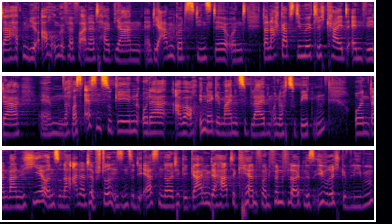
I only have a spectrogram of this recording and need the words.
Da hatten wir auch ungefähr vor anderthalb Jahren äh, die Abendgottesdienste und danach gab es die Möglichkeit, entweder ähm, noch was essen zu gehen oder aber auch in der Gemeinde zu bleiben und noch zu beten. Und dann waren wir hier und so nach anderthalb Stunden sind so die ersten Leute gegangen. Der harte Kern von fünf Leuten ist übrig geblieben.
